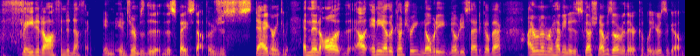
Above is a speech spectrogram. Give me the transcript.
faded off into nothing in, in terms of the, the space stuff. It was just staggering to me. And then all any other country, nobody nobody decided to go back. I remember having a discussion. I was over there a couple of years ago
